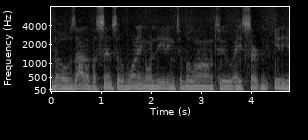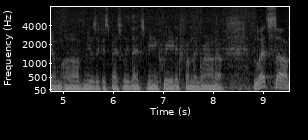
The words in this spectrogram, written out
those out of a sense of wanting or needing to belong to a certain idiom of music, especially that's being created from the ground up. Let's um,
